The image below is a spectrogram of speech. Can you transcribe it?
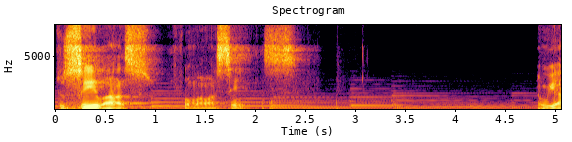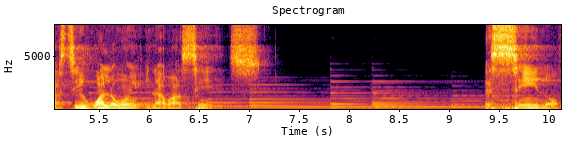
to save us from our sins. and we are still wallowing in our sins. The sin of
